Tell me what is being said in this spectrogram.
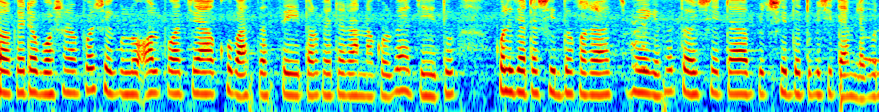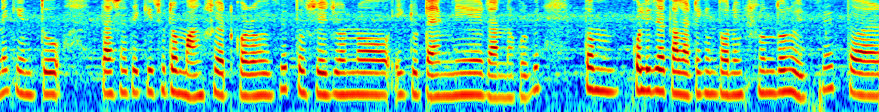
তরকারিটা বসানোর পর সেগুলো অল্প আছে খুব আস্তে আস্তে এই তরকারিটা রান্না করবে। আর যেহেতু কলিজাটা সিদ্ধ করা হয়ে গেছে, তো সেটা সিদ্ধতে বেশি টাইম লাগবে না, কিন্তু তার সাথে কিছুটা মাংস অ্যাড করা হয়েছে, তো সেই জন্য একটু টাইম নিয়ে রান্না করবে। তো কলিজার কালারটা কিন্তু অনেক সুন্দর হয়েছে, তো আর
